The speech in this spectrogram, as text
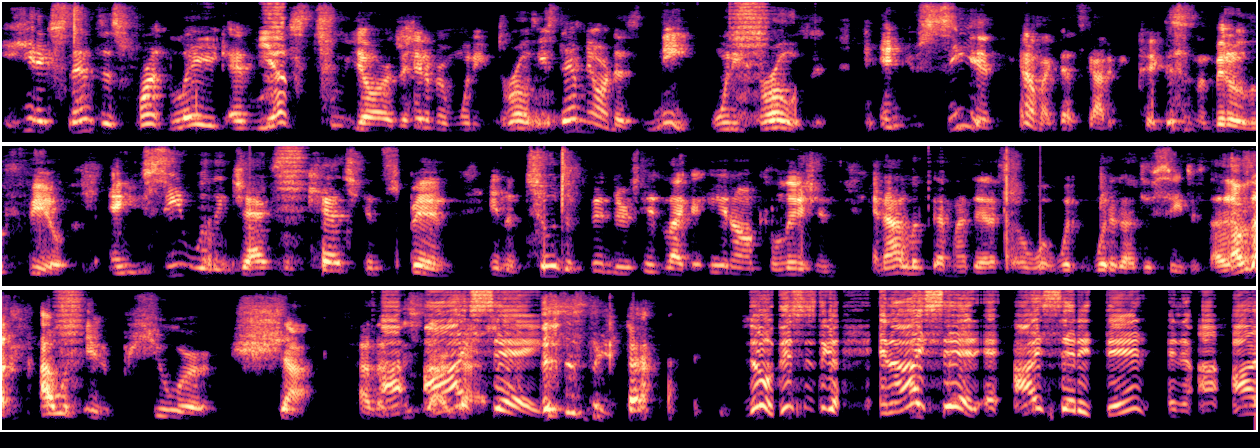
he extends his front leg at Yep. least two yards ahead of him when he throws. He's damn near on his knee when he throws it, and you see it, and I'm like, that's got to be picked. This is in the middle of the field, and you see Willie Jackson catch and spin, and the two defenders hit like a head-on collision. And I looked at my dad. I said, oh, what, what what did I just see? Just I was like, I was in pure shock. I was like, I, this is I say this is the guy. no. This is the guy, and I said I said it then, and I, I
